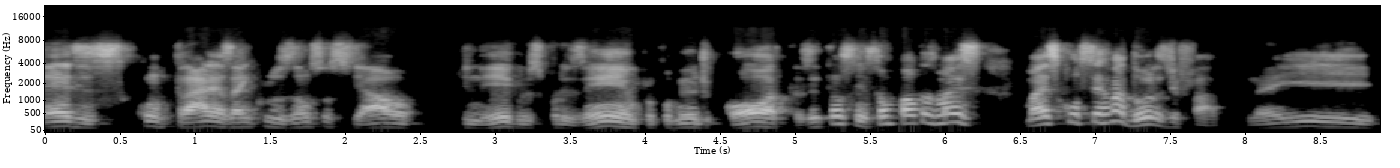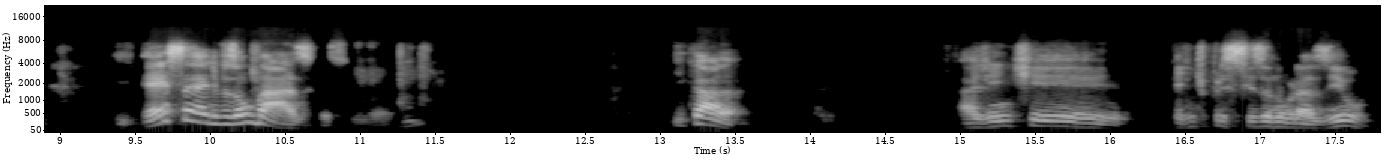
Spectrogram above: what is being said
teses contrárias à inclusão social de negros, por exemplo, por meio de cotas. Então, assim, são pautas mais, mais conservadoras, de fato. Né? E, e essa é a divisão básica. Assim, né? E, cara, a gente, a gente precisa no Brasil,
